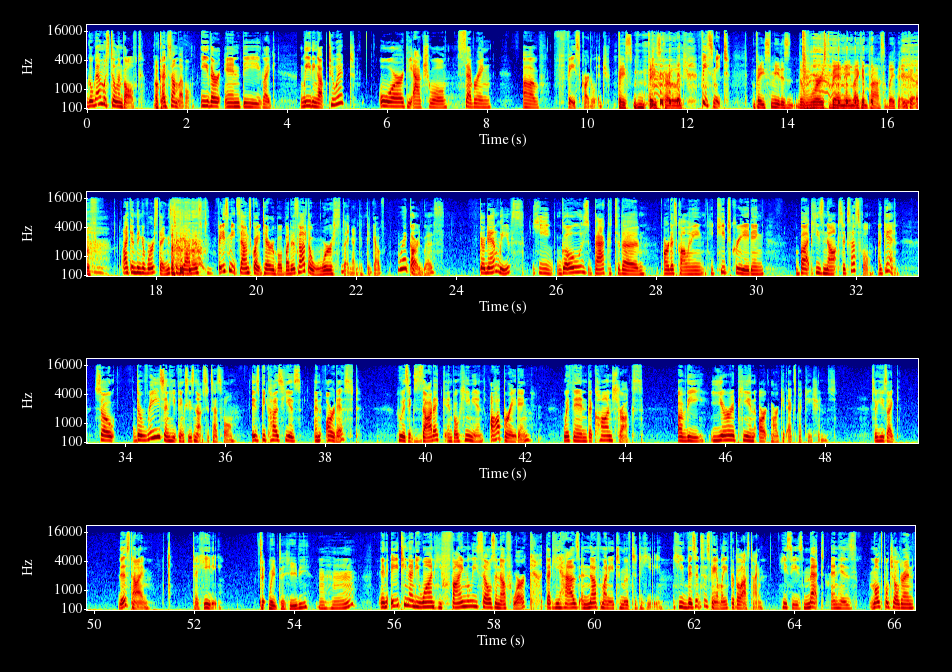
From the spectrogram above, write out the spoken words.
Gauguin was still involved Okay. at some level, either in the like leading up to it or the actual severing of face cartilage, Face face cartilage. face meat. face meat is the worst band name I could possibly think of. I can think of worse things, to be honest. Face meat sounds quite terrible, but it's not the worst thing I can think of. Regardless, Gauguin leaves. He goes back to the artist colony. He keeps creating, but he's not successful again. So the reason he thinks he's not successful is because he is an artist who is exotic and bohemian, operating within the constructs of the European art market expectations. So he's like, this time, Tahiti. T- wait, Tahiti? Mm-hmm. In 1891, he finally sells enough work that he has enough money to move to Tahiti. He visits his family for the last time. He sees Mette and his multiple children,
